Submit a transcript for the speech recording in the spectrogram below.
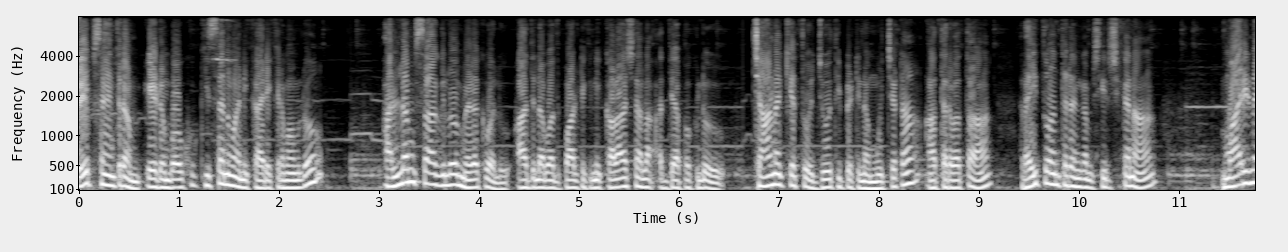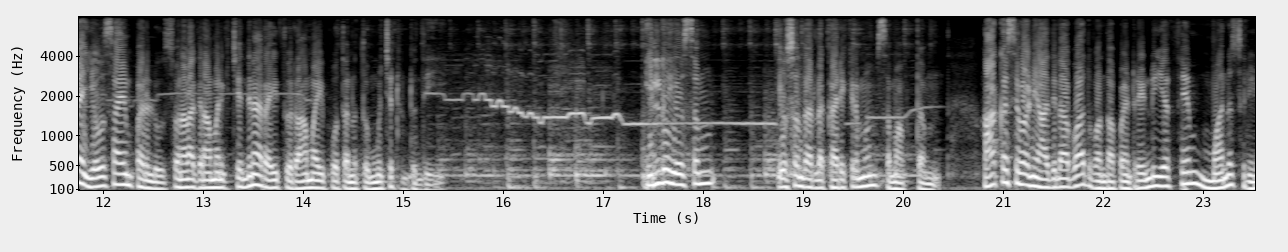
రేపు సాయంత్రం ఏడంబావుకు కిసాన్ వాణి కార్యక్రమంలో అల్లం సాగులో మెళకువలు ఆదిలాబాద్ పాలిటెక్నిక్ కళాశాల అధ్యాపకులు చాణక్యతో జ్యోతి పెట్టిన ముచ్చట ఆ తర్వాత రైతు అంతరంగం శీర్షికన మారిన వ్యవసాయం పనులు సోనాల గ్రామానికి చెందిన రైతు రామాయిపోతనతో ముచ్చటుంటుంది. ఇల్లు యోసం యోసందారుల కార్యక్రమం సమాప్తం. ఆకాశవాణి ఆదిలాబాద్ వంద పాయింట్ రెండు ఎఫ్ఎం మనసు నిండు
